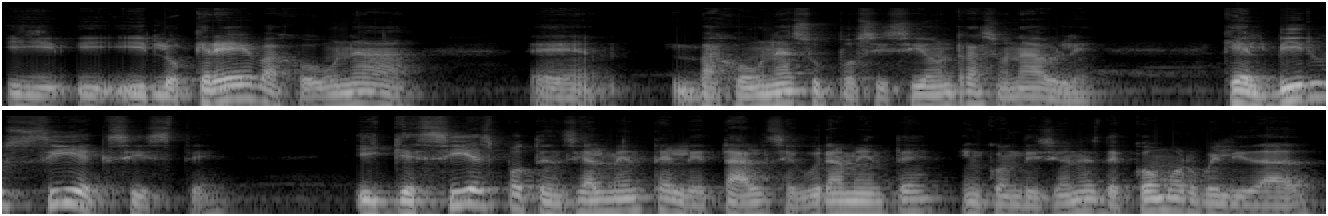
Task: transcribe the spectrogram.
y, lo cree bajo una, eh, bajo una suposición razonable, que el virus sí existe, y que sí es potencialmente letal, seguramente en condiciones de comorbilidad,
